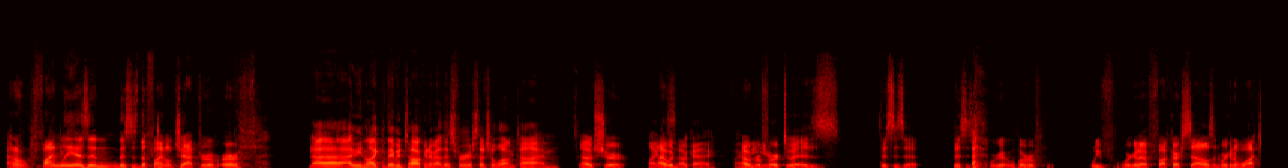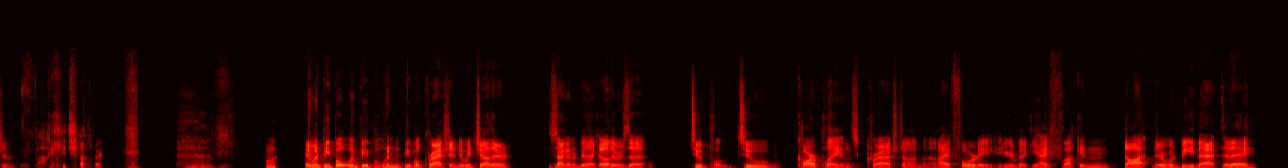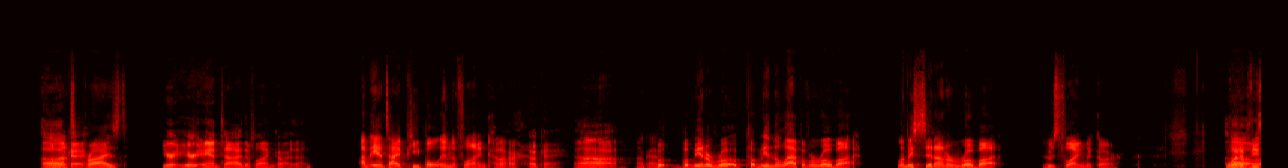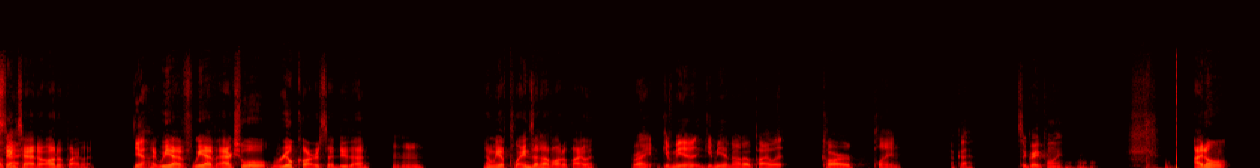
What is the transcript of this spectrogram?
I don't. Finally, as in this is the final chapter of Earth. Uh, I mean, like they've been talking about this for such a long time. Oh sure, Like, I would- okay. I would refer here. to it as this is it. This is we're gonna- we're we've we're gonna fuck ourselves and we're gonna watch them fuck each other. What? And when people when people when people crash into each other, it's not gonna be like oh there was a two pl- two car planes crashed on uh, I forty. You're gonna be like yeah I fucking thought there would be that today. I'm Oh, not okay. surprised. You're you're anti the flying car then. I'm anti people in the flying car. Okay. Ah, okay. Put put me in a ro- put me in the lap of a robot. Let me sit on a robot who's flying the car. What Oh, if these okay. things had autopilot? Yeah. Like we have we have actual real cars that do that, hmm and we have planes that have autopilot. Right. Give me a give me an autopilot car plane. Okay. It's a great point. I don't.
